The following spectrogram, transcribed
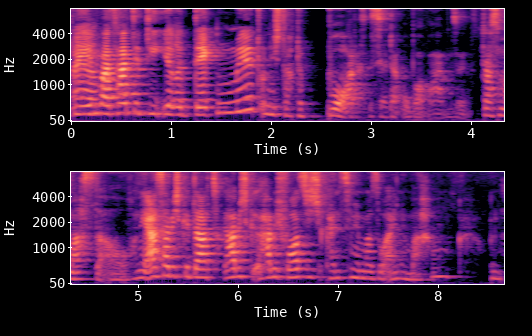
Ja. jedenfalls hatte die ihre Decken mit und ich dachte, boah, das ist ja der Oberwahnsinn. Das machst du auch. Und erst habe ich gedacht, habe ich, hab ich vorsichtig, kannst du mir mal so eine machen? Und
